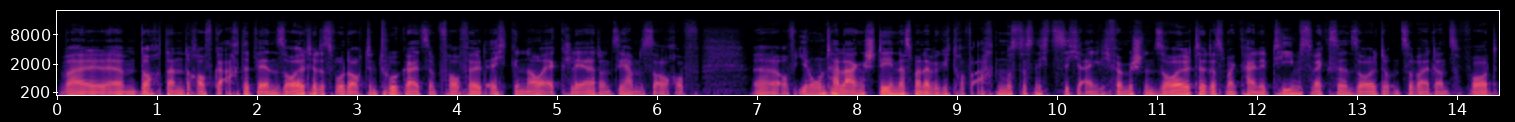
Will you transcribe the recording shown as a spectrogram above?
weil ähm, doch dann darauf geachtet werden sollte. Das wurde auch den Tourguides im Vorfeld echt genau erklärt und sie haben das auch auf äh, auf ihren Unterlagen stehen, dass man da wirklich darauf achten muss, dass nichts sich eigentlich vermischen sollte, dass man keine Teams wechseln sollte und so weiter und so fort.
